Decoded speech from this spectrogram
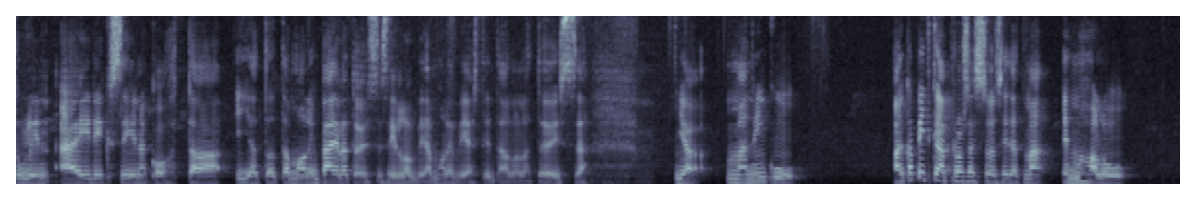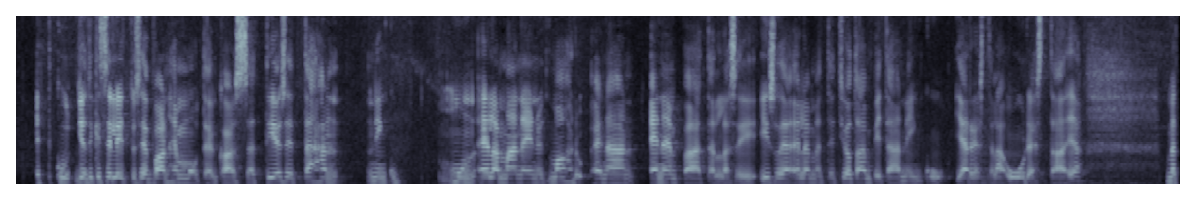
tulin äidiksi siinä kohtaa ja tota, mä olin päivätöissä silloin vielä, mä olin viestintäalalla töissä. Ja mä niinku aika pitkään prosessoin sitä, että mä en mä halua, että kun jotenkin se liittyy sen vanhemmuuteen kanssa, että tiesin, että tähän niinku mun elämään ei nyt mahdu enää enempää tällaisia isoja elementtejä, että jotain pitää niinku järjestellä uudestaan. Ja mä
